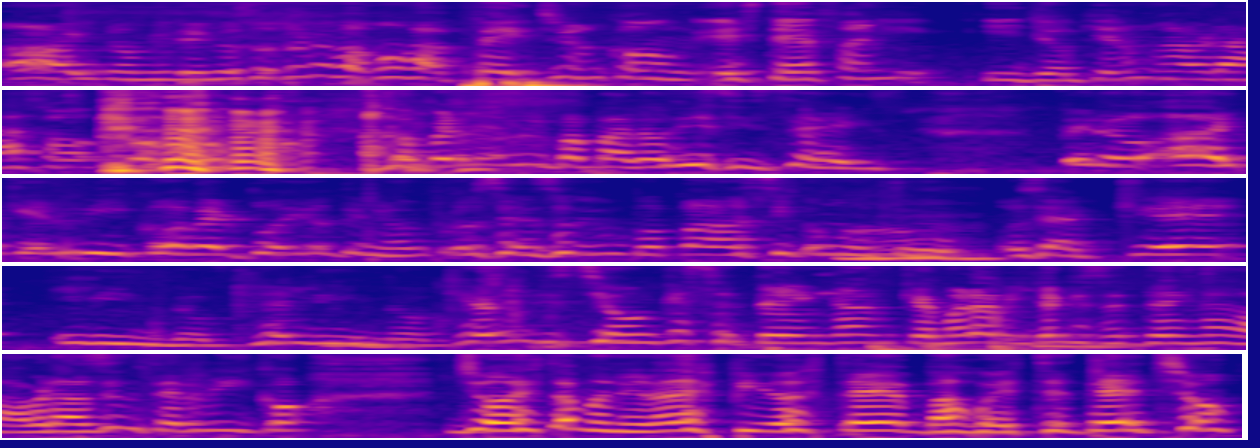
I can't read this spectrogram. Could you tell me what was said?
Ay, no, miren, nosotros nos vamos a Patreon con Stephanie y yo quiero un abrazo. yo perdí a mi papá a los 16 Pero, ay, qué rico haber podido tener un proceso de un papá así como tú. O sea, qué lindo, qué lindo, qué bendición que se tengan, qué maravilla que se tengan. Abrácense rico. Yo de esta manera despido este, bajo este techo.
